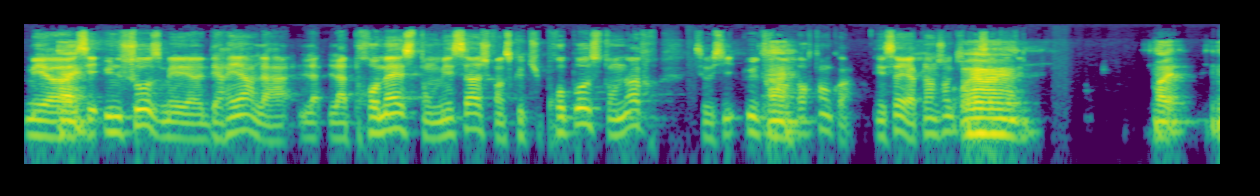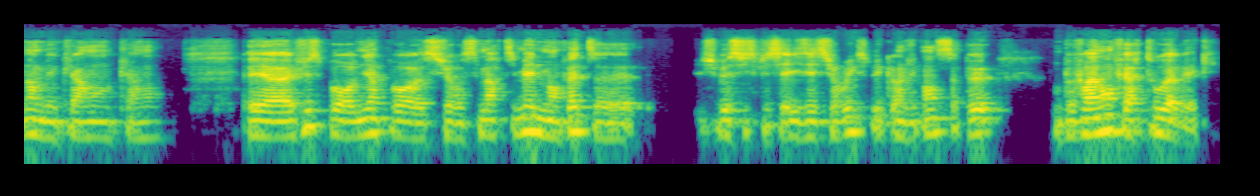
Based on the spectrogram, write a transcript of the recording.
Mais euh, c'est une chose, mais euh, derrière, la, promesse, ton message, enfin, ce que tu proposes, ton offre, c'est aussi ultra important. Quoi. Et ça, il y a plein de gens qui ouais, ouais. ouais, non, mais clairement, clairement. Et euh, juste pour revenir pour, sur Smart Email, mais en fait, je me suis spécialisé sur Wix, mais quand j'y pense, ça peut, on peut vraiment faire tout avec,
